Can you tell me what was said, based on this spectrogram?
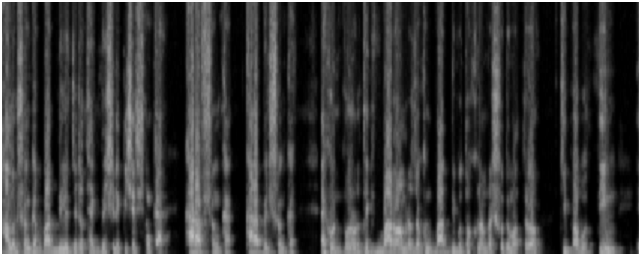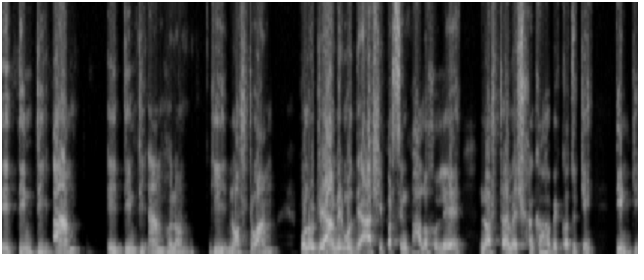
ভালোর সংখ্যা বাদ দিলে যেটা থাকবে সেটা কিসের সংখ্যা? খারাপ সংখ্যা, খারাপের সংখ্যা। এখন পনেরো থেকে বারো আমরা যখন বাদ দিব, তখন আমরা শুধুমাত্র কি পাবো? তিন। এই তিনটি আম, এই তিনটি আম হলো কি? নষ্ট আম। পনেরোটি আমের মধ্যে আশি পার্সেন্ট ভালো হলে নষ্ট আমের সংখ্যা হবে কতটি? তিনটি।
